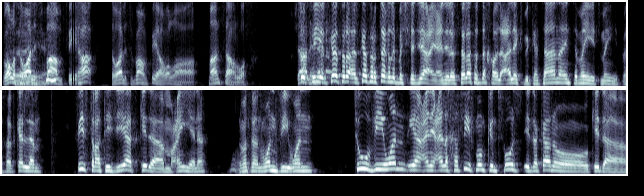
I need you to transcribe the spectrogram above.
والله. سوالي سبام فيها سوالي سبام فيها والله ما أنساها الوسخ شوف هي أنا. الكثرة الكثرة تغلب الشجاعة يعني لو ثلاثة دخلوا عليك بكتانا أنت ميت ميت بس أتكلم في استراتيجيات كده معينة مثلا 1 في 1 2 في 1 يعني على خفيف ممكن تفوز إذا كانوا كده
